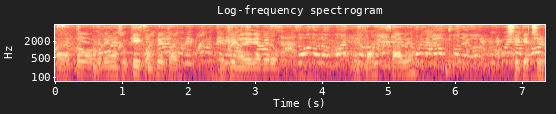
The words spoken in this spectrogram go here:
Para todos que tengan su kit completo de Team Alegría Perú. Ahí está, sale. Chique chique.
